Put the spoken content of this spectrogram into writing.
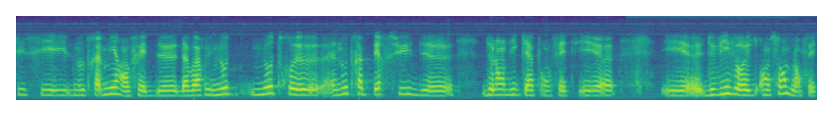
c'est notre avenir en fait, d'avoir une autre, une autre, un autre aperçu de, de l'handicap en fait et, et de vivre ensemble en fait,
